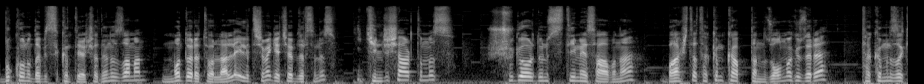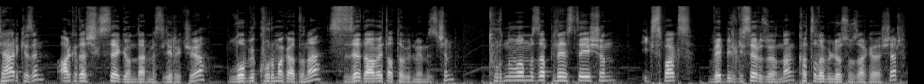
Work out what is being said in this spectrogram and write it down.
Bu konuda bir sıkıntı yaşadığınız zaman moderatörlerle iletişime geçebilirsiniz. İkinci şartımız şu gördüğünüz Steam hesabına başta takım kaptanınız olmak üzere takımınızdaki herkesin arkadaşlık siteye göndermesi gerekiyor. Lobi kurmak adına size davet atabilmemiz için. Turnuvamıza PlayStation, Xbox ve bilgisayar üzerinden katılabiliyorsunuz arkadaşlar.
